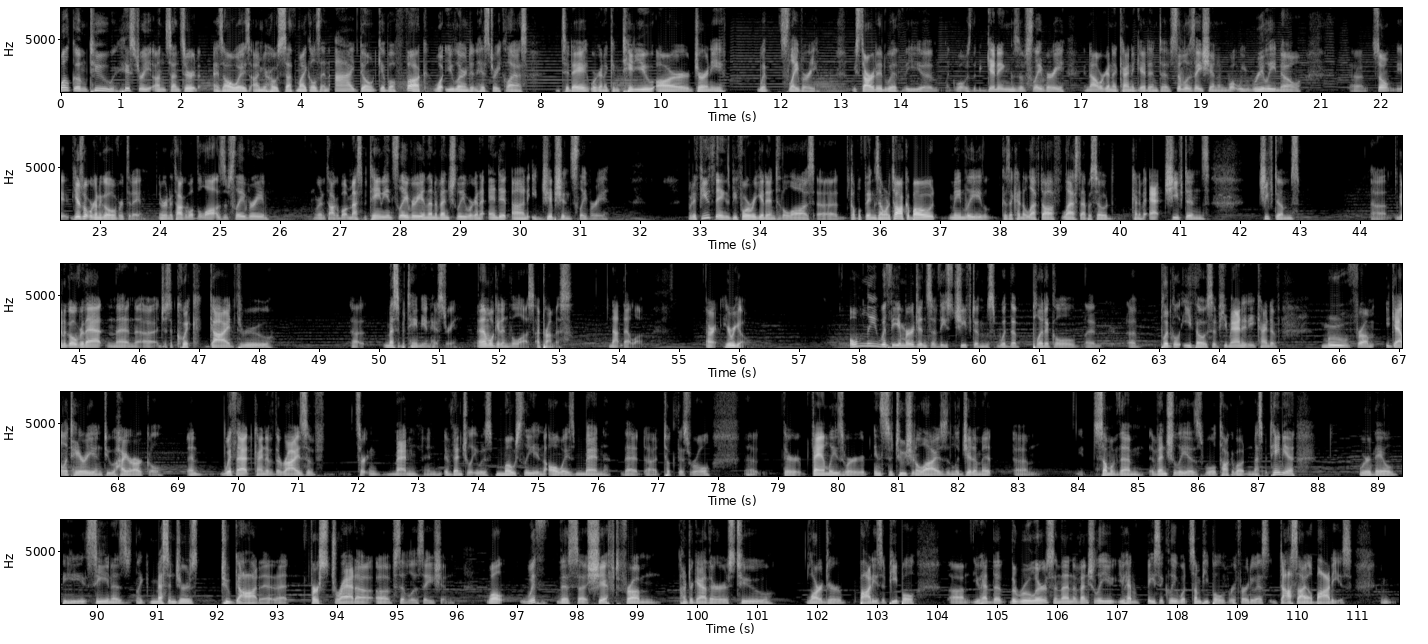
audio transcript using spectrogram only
Welcome to History Uncensored. As always, I'm your host, Seth Michaels, and I don't give a fuck what you learned in history class. Today, we're going to continue our journey with slavery. We started with the, uh, like, what was the beginnings of slavery, and now we're going to kind of get into civilization and what we really know. Uh, so, here's what we're going to go over today. We're going to talk about the laws of slavery, we're going to talk about Mesopotamian slavery, and then eventually we're going to end it on Egyptian slavery. But a few things before we get into the laws. Uh, a couple things I want to talk about, mainly because I kind of left off last episode, kind of at chieftains, chiefdoms. Uh, to go over that, and then uh, just a quick guide through uh, Mesopotamian history. And we'll get into the laws. I promise. Not that long. All right, here we go only with the emergence of these chiefdoms would the political uh, uh, political ethos of humanity kind of move from egalitarian to hierarchical, and with that, kind of the rise of certain men, and eventually it was mostly and always men that uh, took this role. Uh, their families were institutionalized and legitimate. Um, some of them eventually, as we'll talk about in Mesopotamia, where they'll be seen as like messengers to God at that first strata of civilization. Well, with this uh, shift from hunter gatherers to larger bodies of people, um, you had the, the rulers, and then eventually you, you had basically what some people refer to as docile bodies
